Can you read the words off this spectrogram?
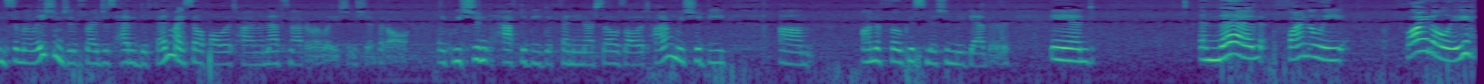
in some relationships where I just had to defend myself all the time, and that's not a relationship at all. Like, we shouldn't have to be defending ourselves all the time. We should be um, on a focused mission together. And, and then finally, finally,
